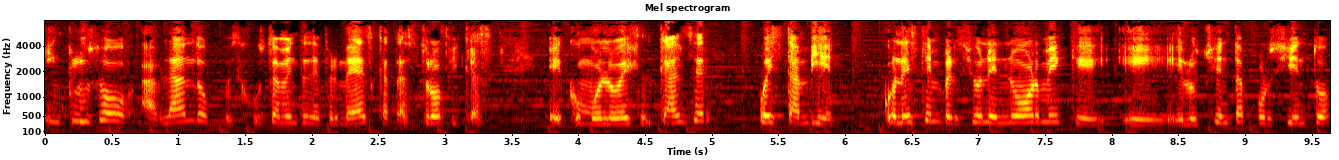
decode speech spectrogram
Incluso hablando pues justamente de enfermedades catastróficas eh, como lo es el cáncer, pues también con esta inversión enorme que eh, el 80%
